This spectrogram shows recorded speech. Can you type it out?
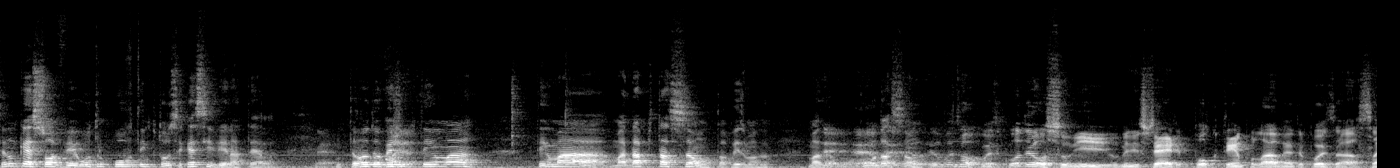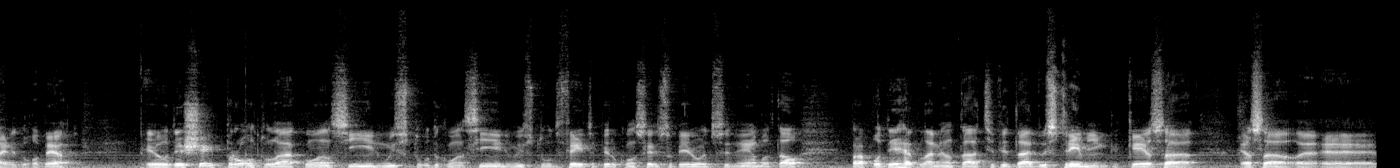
você não quer só ver o outro povo o tempo todo, você quer se ver na tela. É. Então eu, vejo Olha, que tem uma, tem uma, uma adaptação, talvez uma, uma é, é acomodação. eu, eu, vou dizer uma coisa, quando eu assumi o ministério, pouco tempo lá, né, depois da saída do Roberto, eu deixei pronto lá com a Ancine, um estudo com a Ancine, um estudo feito pelo Conselho Superior de Cinema e tal, para poder regulamentar a atividade do streaming, que é essa, essa é, é,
